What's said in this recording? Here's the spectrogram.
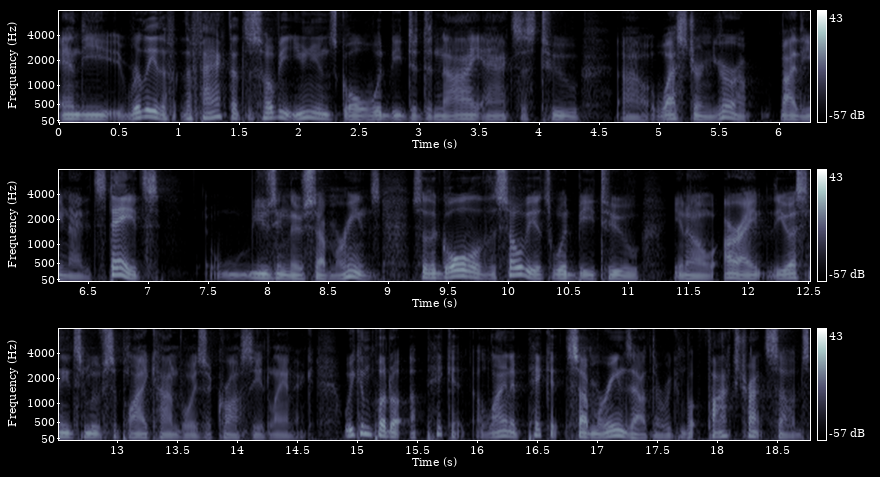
and the really the, the fact that the Soviet Union's goal would be to deny access to uh, Western Europe by the United States using their submarines. So the goal of the Soviets would be to, you know, all right, the U.S. needs to move supply convoys across the Atlantic. We can put a, a picket, a line of picket submarines out there. We can put Foxtrot subs,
